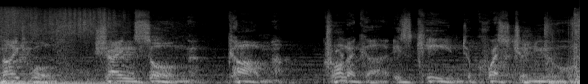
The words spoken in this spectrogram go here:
Nightwolf, Shang Tsung, come. Kronika is keen to question you.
